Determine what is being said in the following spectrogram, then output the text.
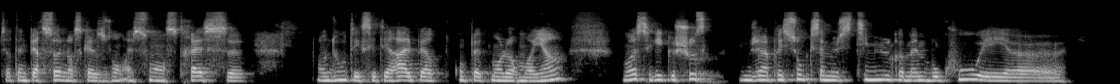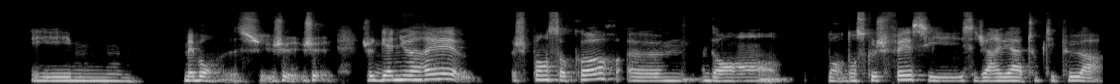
certaines personnes lorsqu'elles sont, elles sont en stress, en doute, etc., elles perdent complètement leurs moyens. Moi c'est quelque chose, j'ai l'impression que ça me stimule quand même beaucoup et et mais bon, je, je, je, gagnerais, je pense encore dans, dans, dans ce que je fais si, si j'arrivais à tout petit peu à,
